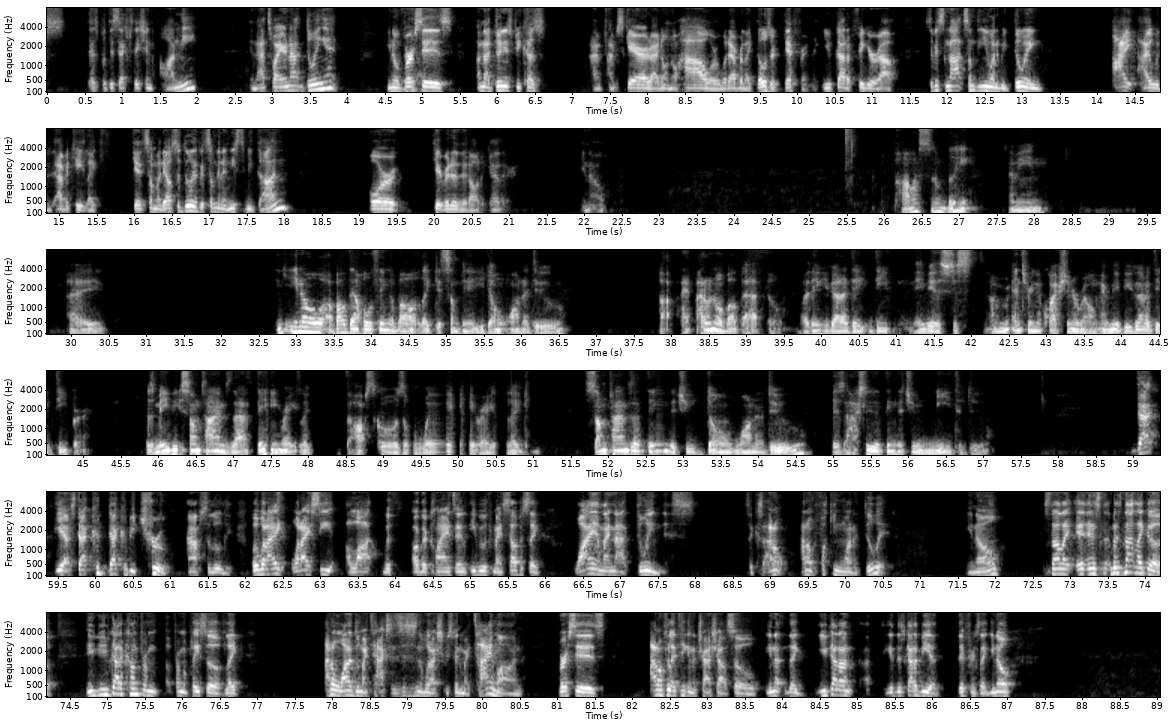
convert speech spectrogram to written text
has put this expectation on me, and that's why you're not doing it. You know, versus I'm not doing this because I'm, I'm scared or I don't know how or whatever. Like those are different. Like you've got to figure out. If it's not something you want to be doing, I I would advocate like get somebody else to do it if it's something that needs to be done, or get rid of it altogether. You know. Possibly. I mean, I you know about that whole thing about like it's something that you don't want to do I, I don't know about that though i think you gotta dig deep. Maybe it's just i'm entering a question realm here. Maybe you gotta dig deeper. Because maybe sometimes that thing right like the obstacle is away right? Like sometimes that thing that you don't want to do is actually the thing that you need to do. That yes that could that could be true. Absolutely. But what i what i see a lot with other clients and even with myself it's like why am i not doing this? It's like because i don't i don't fucking want to do it you know? It's not like and it's but it's not like a you've got to come from from a place of like i don't want to do my taxes this isn't what i should be spending my time on versus i don't feel like taking the trash out. So you know like you gotta uh, there's got to be a difference like you know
